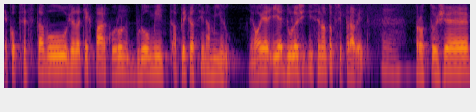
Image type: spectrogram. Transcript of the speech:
jako představu, že za těch pár korun budou mít aplikaci na míru. Jo? Je, je důležité se na to připravit, hmm. protože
